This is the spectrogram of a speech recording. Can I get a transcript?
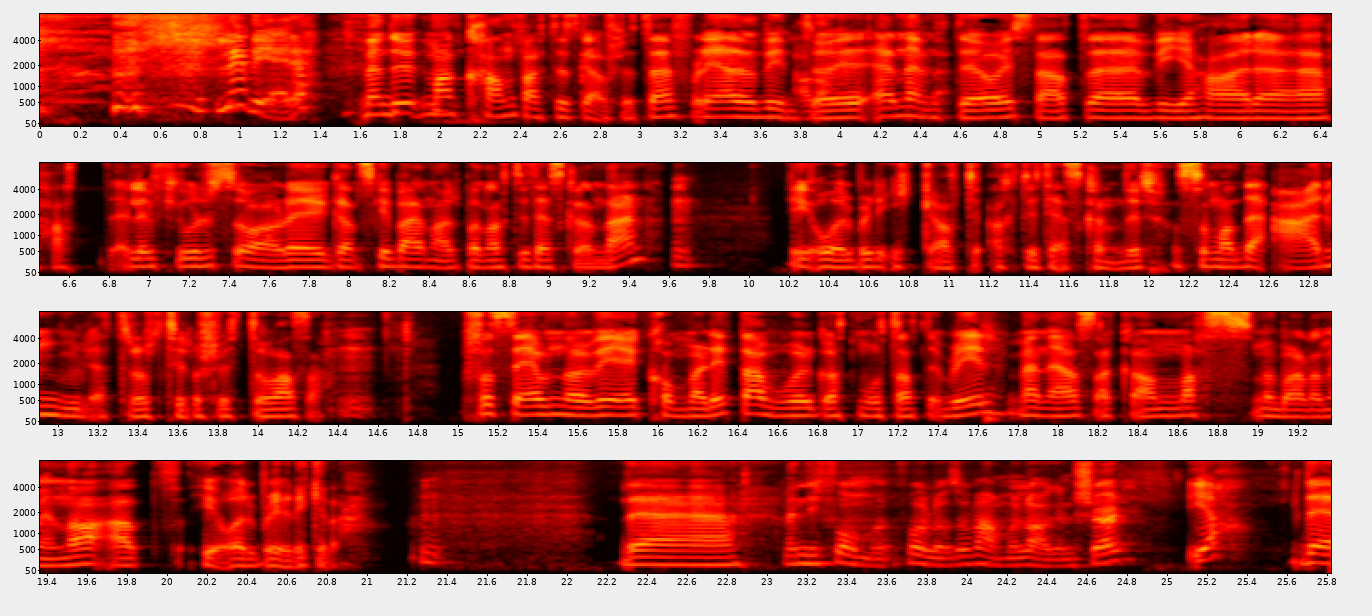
levere. Men du, man kan faktisk avslutte. For jeg, begynte, jo- jeg nevnte jo i stad at eh, vi har eh, hatt Eller i fjor så var det ganske beinhardt på den aktivitetskalenderen. I år blir det ikke aktivitetskalender. Så det er muligheter til å slutte òg, altså. Få se når vi kommer dit, da, hvor godt mottatt det blir. Men jeg har snakka masse med barna mine nå at i år blir det ikke det. Det Men de får, får lov til å være med og lage den sjøl. Ja, det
